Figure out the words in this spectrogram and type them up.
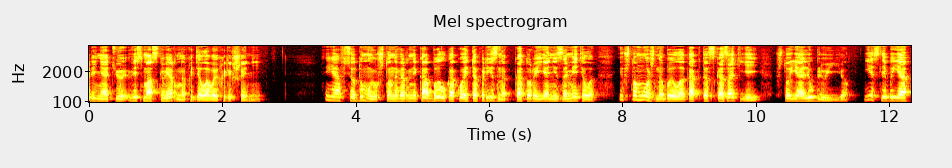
принятию весьма скверных деловых решений. Я все думаю, что наверняка был какой-то признак, который я не заметила, и что можно было как-то сказать ей, что я люблю ее. Если бы я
